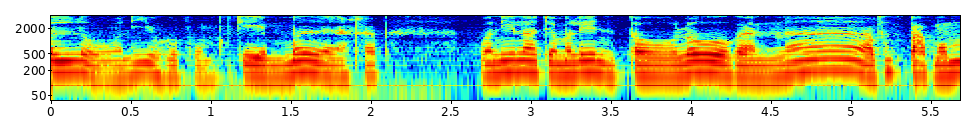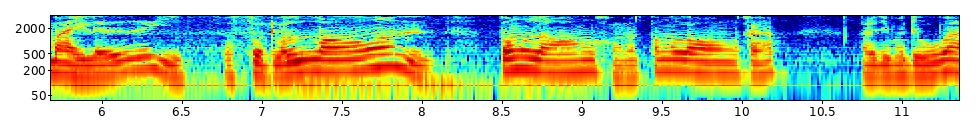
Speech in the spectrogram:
ฮัลโหลวันนี้อยู่กับผมเกมเมอร์นะครับ วันนี้เราจะมาเล่นโตโร่กันนะเพิ่งปรับมาใหม่เลย สดๆร้อนๆต้องลองของมันต้องลองครับ เราจะมาดูว่า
